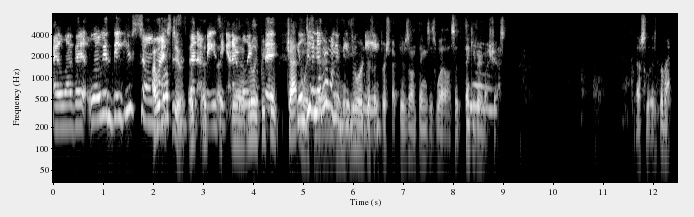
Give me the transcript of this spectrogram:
I love it, Logan. Thank you so much. I would love this to. has been it, amazing, it, and yeah, I really, really appreciate chatting. You'll do another you one of these your with me. different perspectives on things as well. So thank you very much, Jess. Absolutely. Bye bye.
